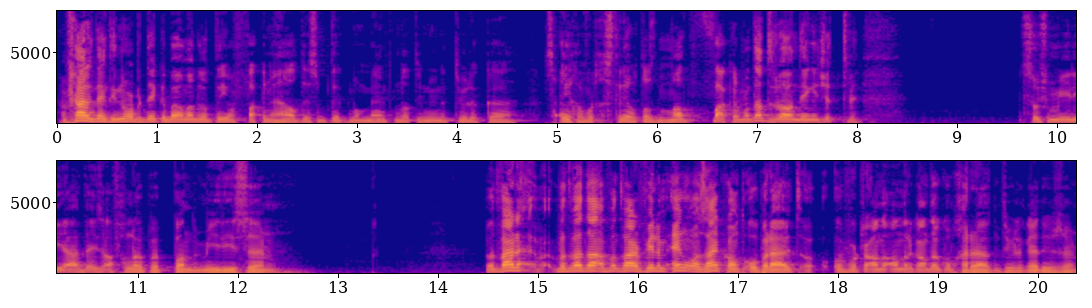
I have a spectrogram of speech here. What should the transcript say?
waarschijnlijk denkt die Norbert Dikkeboom ook dat hij een fucking held is op dit moment. Omdat hij nu natuurlijk eh, zijn ego wordt gestreeld als de motherfucker. Want dat is wel een dingetje. Social media, deze afgelopen pandemie, is... ehm, Want waar, wat, wat, Willem Engel aan zijn kant opruidt, o- o- wordt er aan de andere kant ook opgeruimd natuurlijk. Hè? Dus, ehm,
